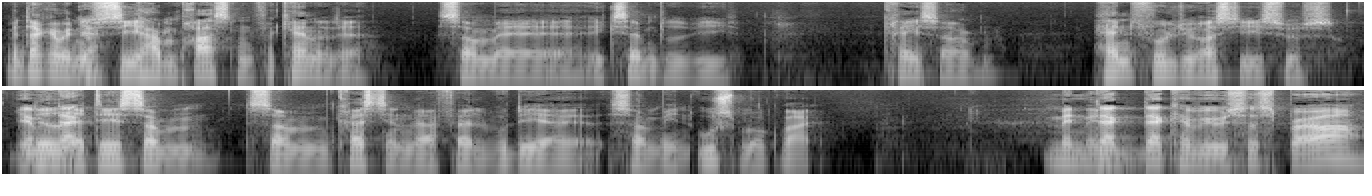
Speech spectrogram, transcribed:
Men der kan man jo ja. sige, at ham præsten fra Canada, som er eksemplet, vi kredser om, han fulgte jo også Jesus. Jamen, ned der... af det, som, som Christian i hvert fald vurderer som en usmuk vej. Men, men der, der kan vi jo så spørge,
